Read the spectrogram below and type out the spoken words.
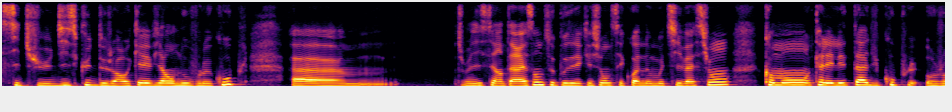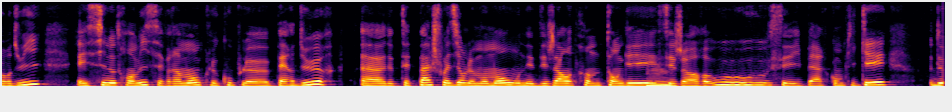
si tu discutes de genre, ok, viens, on ouvre le couple, euh, je me dis c'est intéressant de se poser les questions de c'est quoi nos motivations, comment, quel est l'état du couple aujourd'hui, et si notre envie c'est vraiment que le couple perdure, euh, de peut-être pas choisir le moment où on est déjà en train de tanguer, et hmm. c'est genre ouh, c'est hyper compliqué, de,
